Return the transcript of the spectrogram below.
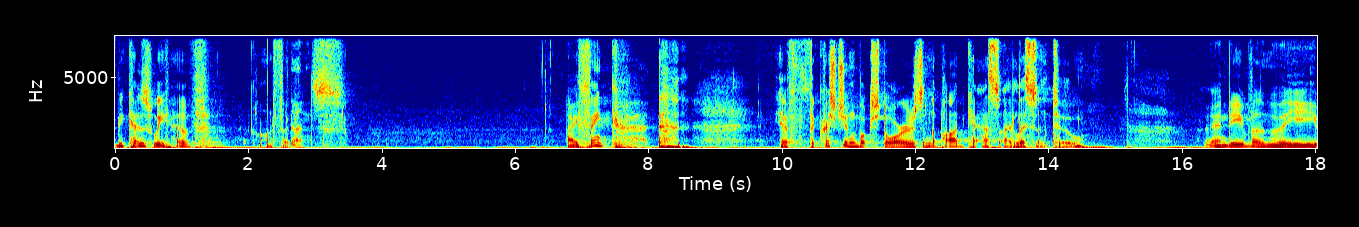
Because we have confidence. I think if the Christian bookstores and the podcasts I listen to, and even the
